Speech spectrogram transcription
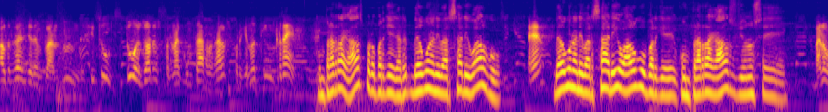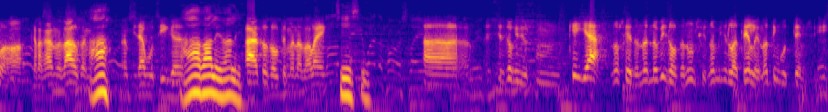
altres anys eren en plan, mm, necessito dues hores per anar a comprar regals perquè no tinc res. comprar regals, però per què? Que Ve algun aniversari o alguna cosa? Eh? Ve algun aniversari o alguna cosa? Perquè comprar regals, jo no sé... Bueno, a carregar Nadal, a, Ah. mirar botigues, Ah, vale, vale. ah, tot el tema nadalenc. Sí, sí. Uh, és el que dius, mm, què hi ha? No sé, no, no he vist els anuncis, no he vist la tele, no he tingut temps. I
